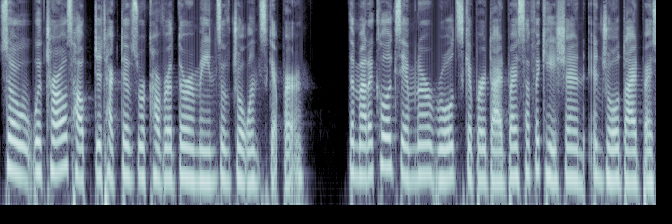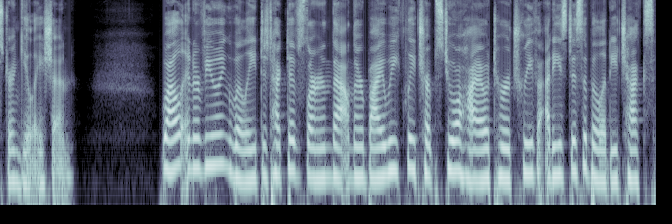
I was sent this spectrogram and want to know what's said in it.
So, with Charles' help, detectives recovered the remains of Joel and Skipper. The medical examiner ruled Skipper died by suffocation and Joel died by strangulation. While interviewing Willie, detectives learned that on their bi weekly trips to Ohio to retrieve Eddie's disability checks,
